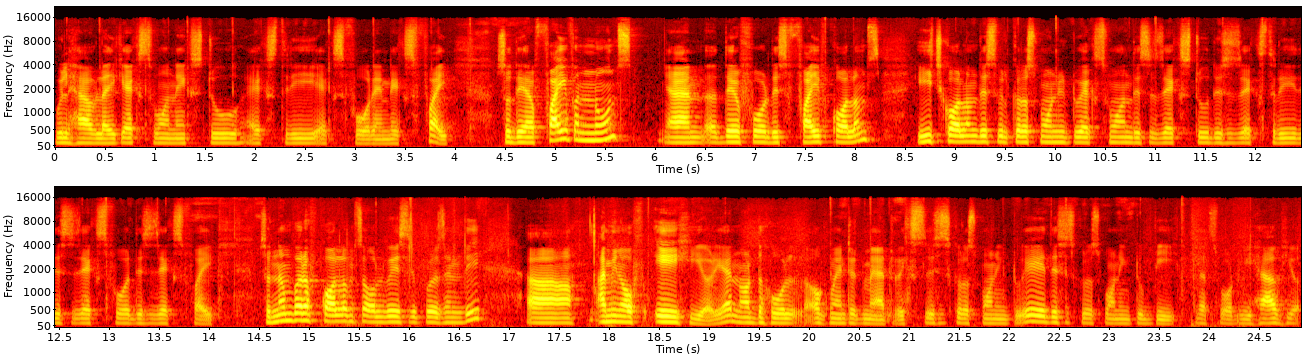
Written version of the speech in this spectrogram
will have like x 1, x 2, x 3, x 4 and x 5. So, there are 5 unknowns and uh, therefore, this 5 columns each column this will corresponding to x 1, this is x 2, this is x 3, this is x 4, this is x 5. So, number of columns always represent the uh, I mean of A here, yeah, not the whole augmented matrix. This is corresponding to A, this is corresponding to B. That is what we have here.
